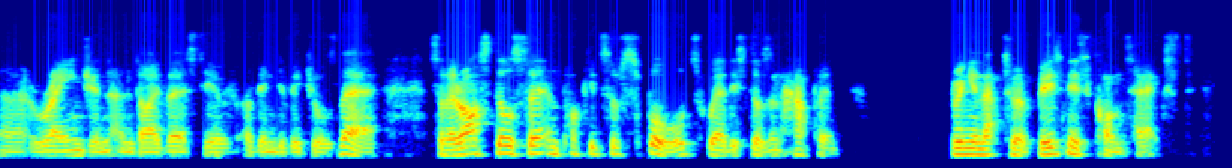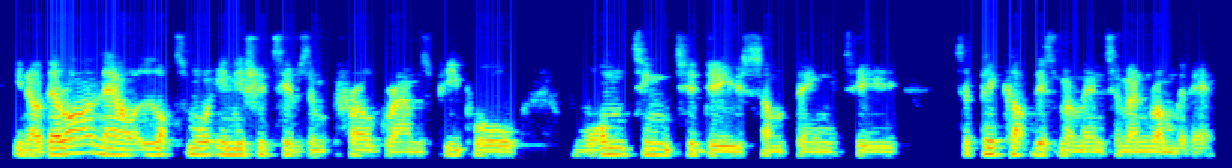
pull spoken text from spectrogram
uh, range and, and diversity of, of individuals there. So there are still certain pockets of sports where this doesn't happen. Bringing that to a business context, you know, there are now lots more initiatives and programs, people wanting to do something to to pick up this momentum and run with it.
